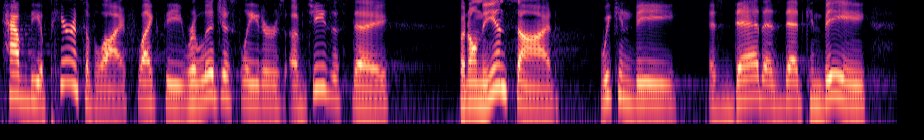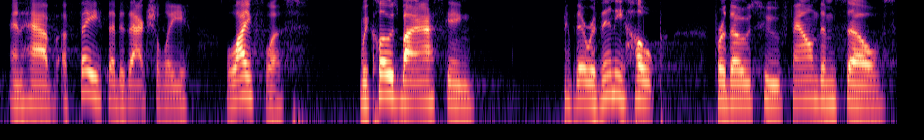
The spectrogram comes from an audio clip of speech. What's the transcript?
have the appearance of life like the religious leaders of Jesus' day, but on the inside, we can be as dead as dead can be and have a faith that is actually lifeless. We close by asking if there was any hope for those who found themselves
